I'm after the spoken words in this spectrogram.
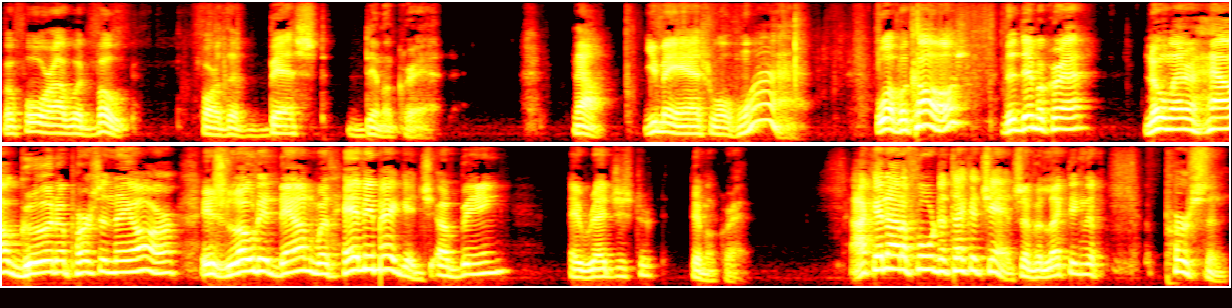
before I would vote for the best Democrat. Now, you may ask, well, why? Well, because the Democrat, no matter how good a person they are, is loaded down with heavy baggage of being a registered Democrat. I cannot afford to take a chance of electing the person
